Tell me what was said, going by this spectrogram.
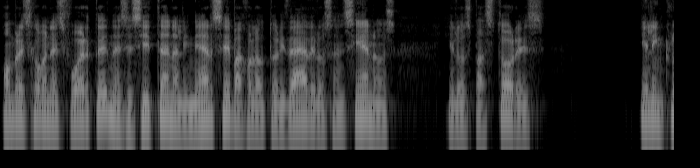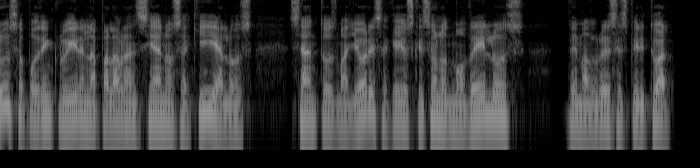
hombres jóvenes fuertes, necesitan alinearse bajo la autoridad de los ancianos y los pastores. Y él incluso podría incluir en la palabra ancianos aquí a los santos mayores, aquellos que son los modelos de madurez espiritual.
